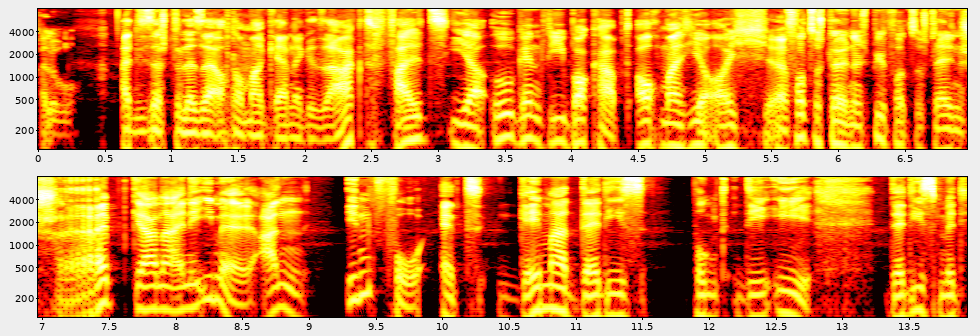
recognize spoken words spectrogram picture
Hallo. Hallo. An dieser Stelle sei auch nochmal gerne gesagt, falls ihr irgendwie Bock habt, auch mal hier euch äh, vorzustellen, ein Spiel vorzustellen, schreibt gerne eine E-Mail an info at gamerdaddies.de. Daddies mit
